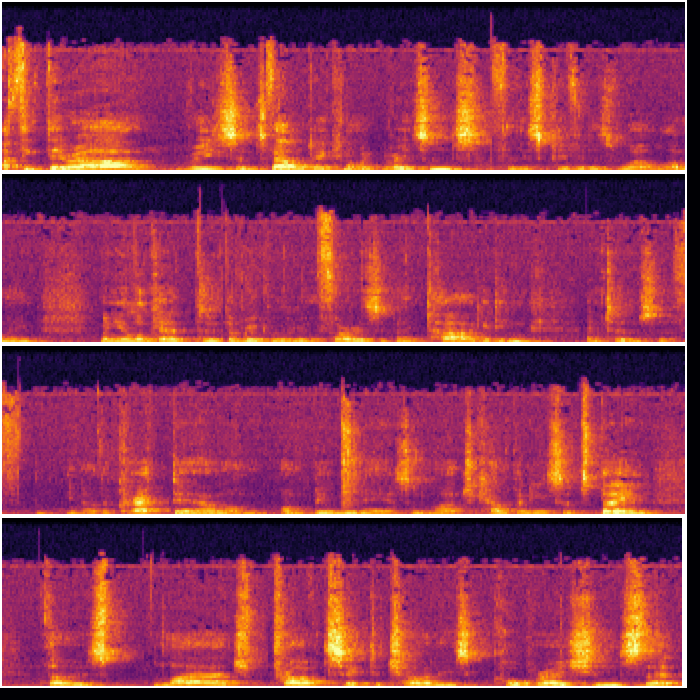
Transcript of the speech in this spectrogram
I think there are reasons, valid economic reasons, for this pivot as well. I mean, when you look at the, the regulatory authorities have been targeting in terms of you know the crackdown on, on billionaires and large companies, it's been those large private sector Chinese corporations that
